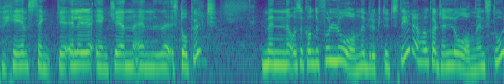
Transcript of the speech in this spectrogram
hev, senke Eller egentlig en, en ståpult. Men, og så kan du få låne bruktutstyr, og kanskje låne en stol.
